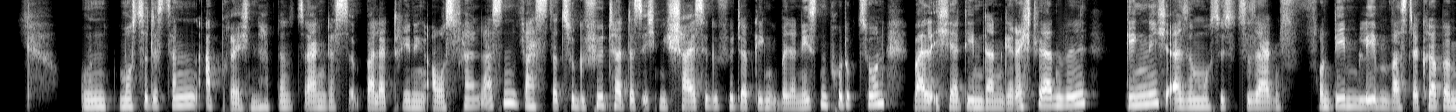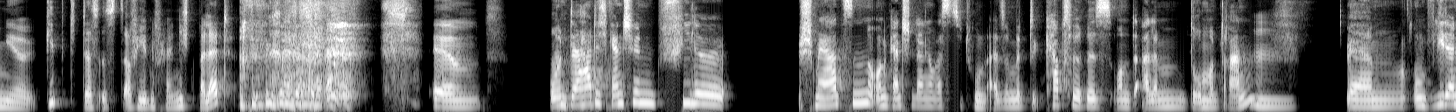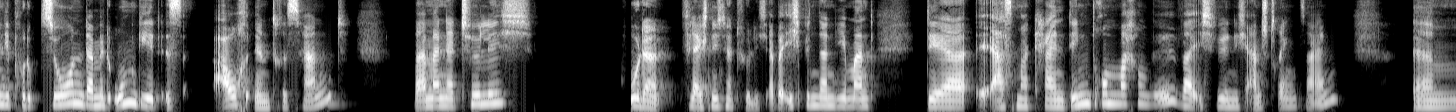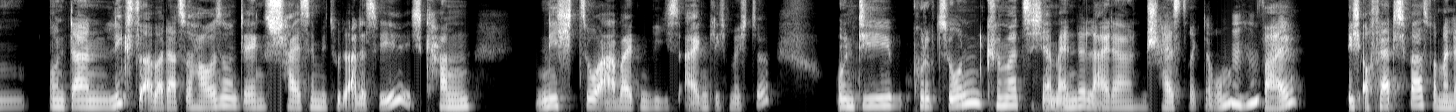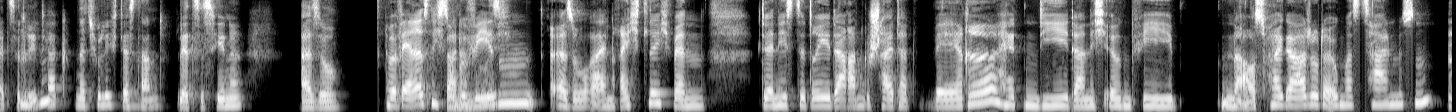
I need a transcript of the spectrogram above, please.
und musste das dann abbrechen. Habe dann sozusagen das Balletttraining ausfallen lassen, was dazu geführt hat, dass ich mich scheiße gefühlt habe gegenüber der nächsten Produktion, weil ich ja dem dann gerecht werden will, ging nicht, also musste ich sozusagen von dem leben, was der Körper mir gibt. Das ist auf jeden Fall nicht Ballett. ähm, und da hatte ich ganz schön viele Schmerzen und ganz schön lange was zu tun. Also mit Kapselriss und allem drum und dran. Mhm. Ähm, und wie dann die Produktion damit umgeht, ist auch interessant, weil man natürlich, oder vielleicht nicht natürlich, aber ich bin dann jemand, der erstmal kein Ding drum machen will, weil ich will nicht anstrengend sein. Ähm, und dann liegst du aber da zu Hause und denkst, scheiße, mir tut alles weh. Ich kann nicht so arbeiten, wie ich es eigentlich möchte. Und die Produktion kümmert sich am Ende leider einen Scheißdreck darum, Mhm. weil ich auch fertig war. Es war mein letzter Mhm. Drehtag, natürlich, der Stand, letzte Szene. Also, Aber wäre es nicht so gewesen, also rein rechtlich, wenn der nächste Dreh daran gescheitert wäre, hätten die da nicht irgendwie eine Ausfallgage oder irgendwas zahlen müssen?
